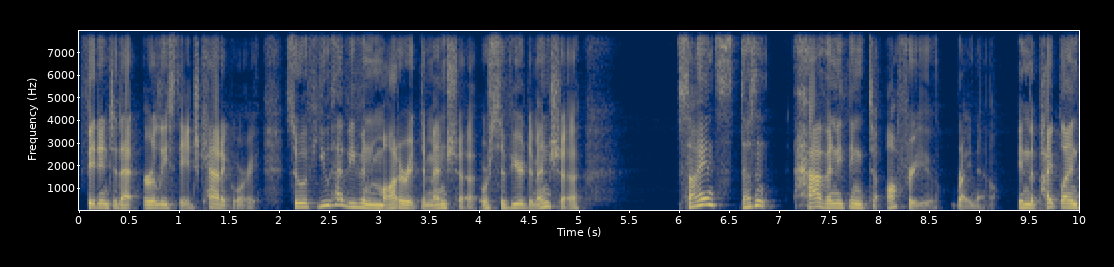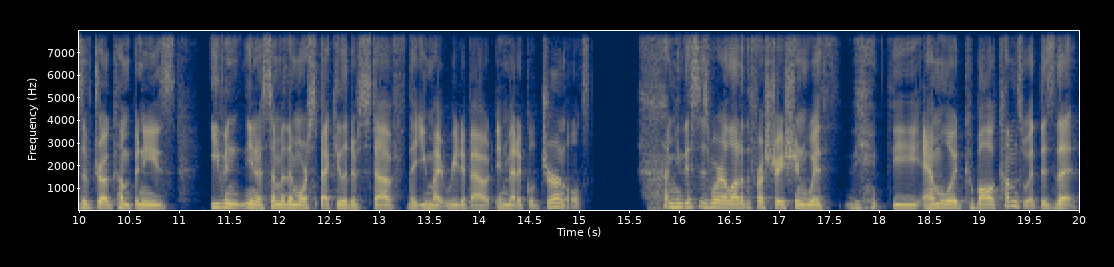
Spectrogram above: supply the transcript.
fit into that early stage category. So if you have even moderate dementia or severe dementia, science doesn't have anything to offer you right now. In the pipelines of drug companies, even, you know, some of the more speculative stuff that you might read about in medical journals. I mean, this is where a lot of the frustration with the, the amyloid cabal comes with is that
